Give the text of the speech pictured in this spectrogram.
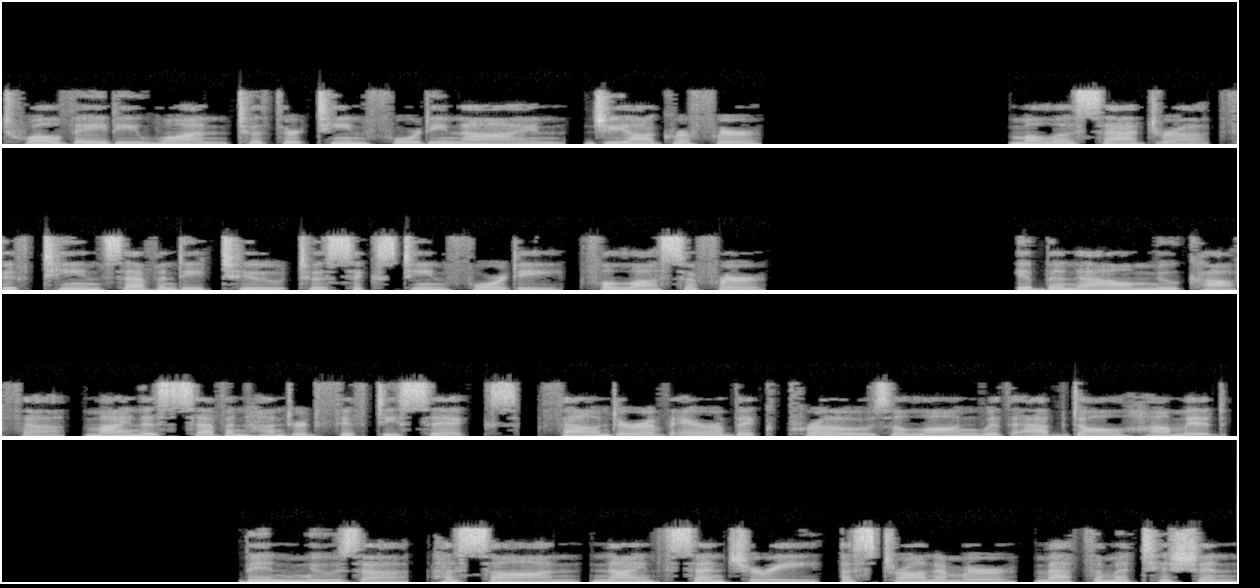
(1281–1349), geographer. Mullah Sadra (1572–1640), philosopher. Ibn al-Muqaffa, minus 756, founder of Arabic prose along with Abdul Hamid. Bin Musa, Hassan, 9th century, astronomer, mathematician.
